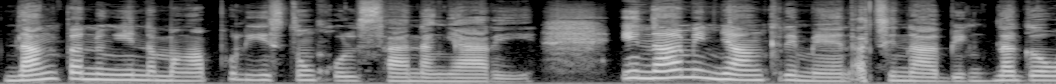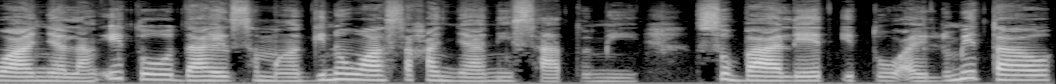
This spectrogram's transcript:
nang tanungin ng mga pulis tungkol sa nangyari. Inamin niya ang krimen at sinabing nagawa niya lang ito dahil sa mga ginawa sa kanya ni Satomi. Subalit ito ay lumitaw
